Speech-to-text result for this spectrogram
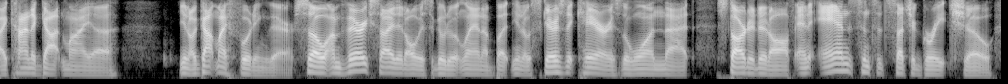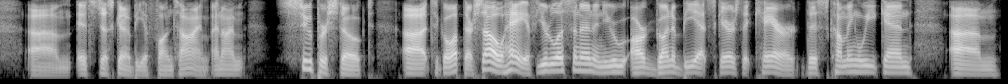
I kind of got my uh, you know, I got my footing there. So I'm very excited always to go to Atlanta. But you know, Scares That Care is the one that started it off, and and since it's such a great show, um, it's just going to be a fun time, and I'm super stoked uh, to go up there. So hey, if you're listening and you are going to be at Scares That Care this coming weekend. Um,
